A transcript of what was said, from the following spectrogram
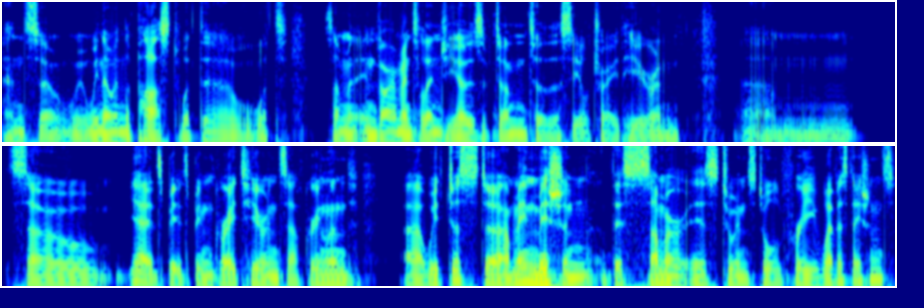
and so we, we know in the past what the what some environmental NGOs have done to the seal trade here, and um, so yeah, it's it's been great here in South Greenland. Uh, we've just uh, our main mission this summer is to install free weather stations.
